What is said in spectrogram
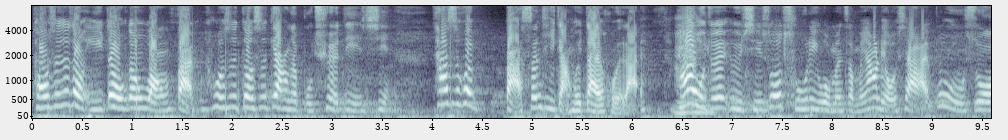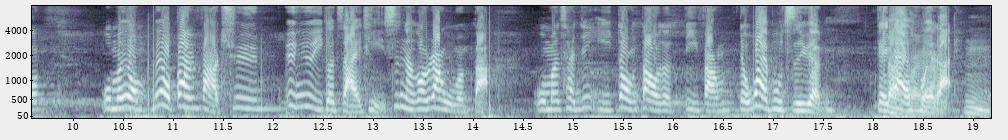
同时，这种移动跟往返，或是各式各样的不确定性，它是会把身体感会带回来。还有，我觉得与其说处理我们怎么样留下来，不如说我们有没有办法去孕育一个载体，是能够让我们把我们曾经移动到的地方的外部资源给带回来。嗯。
